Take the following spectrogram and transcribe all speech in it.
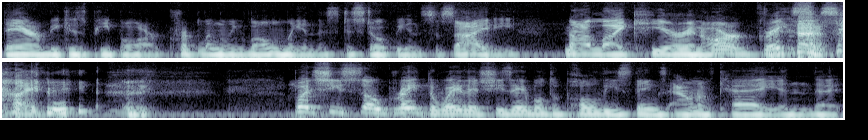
there because people are cripplingly lonely in this dystopian society not like here in our great society but she's so great the way that she's able to pull these things out of Kay and that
